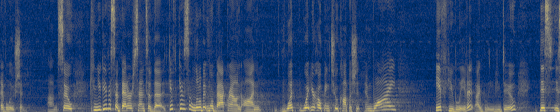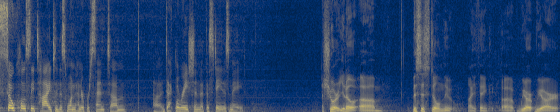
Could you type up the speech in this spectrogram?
evolution. Um, so, can you give us a better sense of the, give, give us a little bit more background on what, what you're hoping to accomplish and why, if you believe it, I believe you do, this is so closely tied to this 100% um, uh, declaration that the state has made? Sure. You know, um, this is still new, I think. Uh, we, are, we are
